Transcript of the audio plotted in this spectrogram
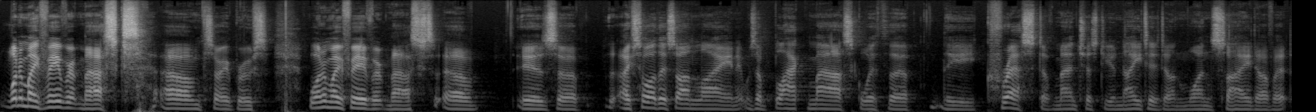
One of my favorite masks, um, sorry, Bruce, one of my favorite masks uh, is, uh, I saw this online. It was a black mask with the crest of Manchester United on one side of it.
